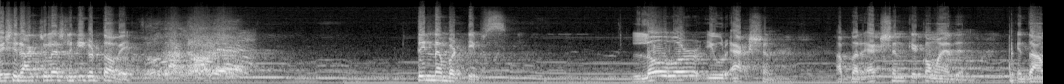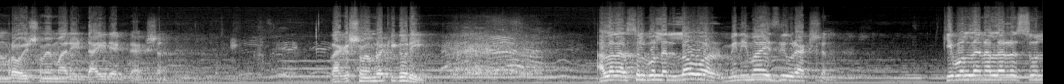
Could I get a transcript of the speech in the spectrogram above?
বেশি রাগ চলে আসলে কি করতে হবে? তিন number tips. Lower your action আপনার অ্যাকশনকে কমায় দেন। কিন্তু আমরা ওই সময় মারি ডাইরেক্ট অ্যাকশন রাগের সময় আমরা কি করি? আল্লাহ রাসূল বললেন লোয়ার মিনিমাইজ ইউর অ্যাকশন কি বললেন আল্লাহ রাসূল?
